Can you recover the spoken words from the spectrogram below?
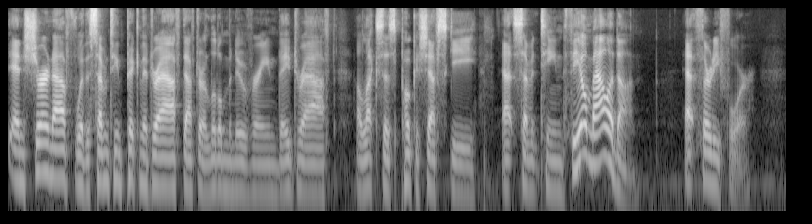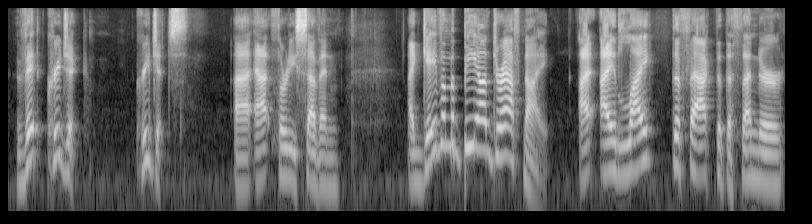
and sure enough, with the 17th pick in the draft, after a little maneuvering, they draft Alexis Pokusevski at 17. Theo Maledon at 34. Vit Krejci, Krejci uh, at 37. I gave him a B on draft night. I, I like the fact that the Thunder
